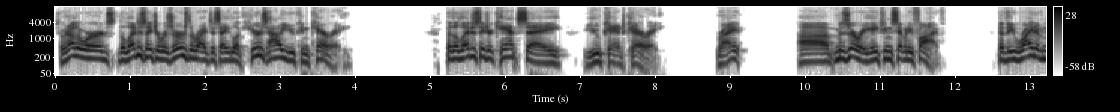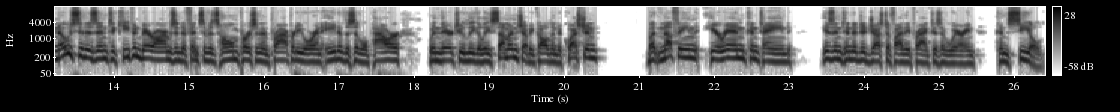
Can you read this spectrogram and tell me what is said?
So, in other words, the legislature reserves the right to say, look, here's how you can carry. But the legislature can't say, you can't carry, right? Uh, Missouri, 1875 that the right of no citizen to keep and bear arms in defense of his home, person, and property, or in aid of the civil power, when thereto legally summoned, shall be called into question. But nothing herein contained is intended to justify the practice of wearing concealed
